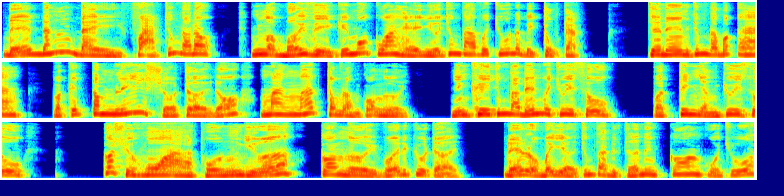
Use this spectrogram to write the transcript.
để đánh đầy phạt chúng ta đâu. Nhưng mà bởi vì cái mối quan hệ giữa chúng ta với Chúa nó bị trục trặc. Cho nên chúng ta bất an và cái tâm lý sợ trời đó mang mát trong lòng con người. Nhưng khi chúng ta đến với Chúa Giêsu và tin nhận Chúa Giêsu có sự hòa thuận giữa con người với Đức Chúa Trời, để rồi bây giờ chúng ta được trở nên con của Chúa.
